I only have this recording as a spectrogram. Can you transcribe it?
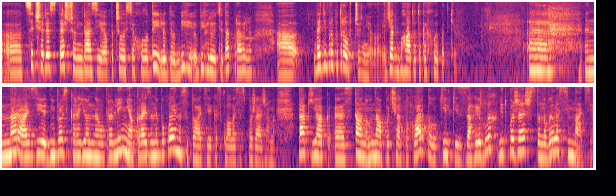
Е, Це через те, що наразі почалися холоди, і люди обігрюються, так правильно? На Дніпропетровщині як багато таких випадків? Е, Наразі Дніпровське районне управління вкрай занепокоєне ситуацією, яка склалася з пожежами, так як е, станом на початок кварталу кількість загиблих від пожеж становила 17.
